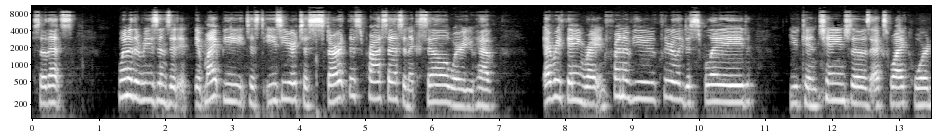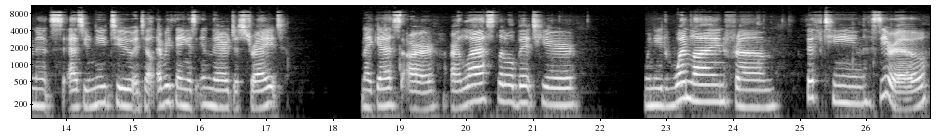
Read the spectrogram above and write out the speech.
So that's one of the reasons that it, it might be just easier to start this process in Excel where you have everything right in front of you, clearly displayed. You can change those XY coordinates as you need to until everything is in there just right. And I guess our, our last little bit here, we need one line from 15, 0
